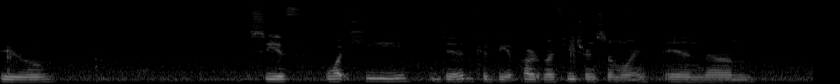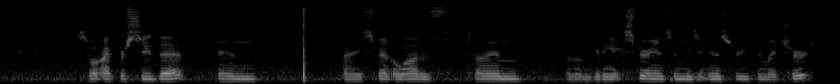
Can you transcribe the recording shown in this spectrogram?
to see if what he did could be a part of my future in some way, and um, so I pursued that, and I spent a lot of time um, getting experience in music ministry through my church,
